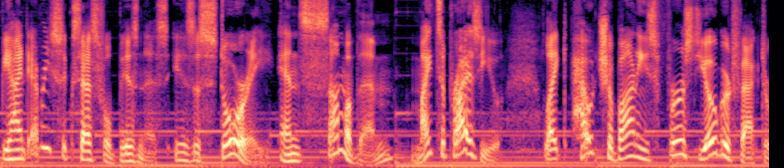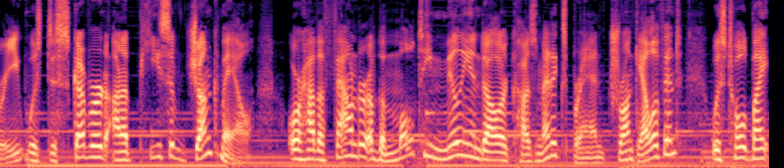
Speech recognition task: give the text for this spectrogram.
Behind every successful business is a story, and some of them might surprise you. Like how Chobani's first yogurt factory was discovered on a piece of junk mail, or how the founder of the multi million dollar cosmetics brand Drunk Elephant was told by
